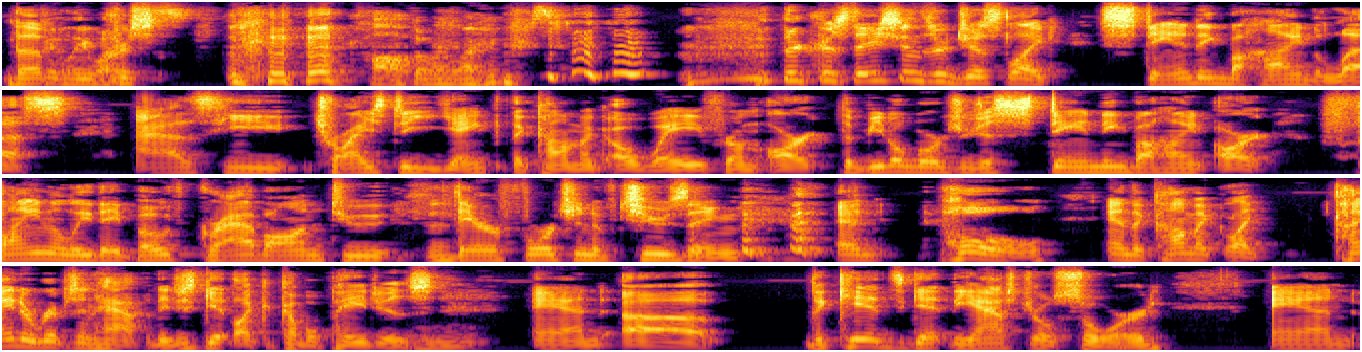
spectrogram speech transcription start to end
the Billy Chris-. like Hawthorne the crustaceans are just like standing behind Les as he tries to yank the comic away from Art. The Beetleborgs are just standing behind Art. Finally, they both grab onto their fortune of choosing and pull, and the comic like kind of rips in half. They just get like a couple pages, and uh, the kids get the astral sword, and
